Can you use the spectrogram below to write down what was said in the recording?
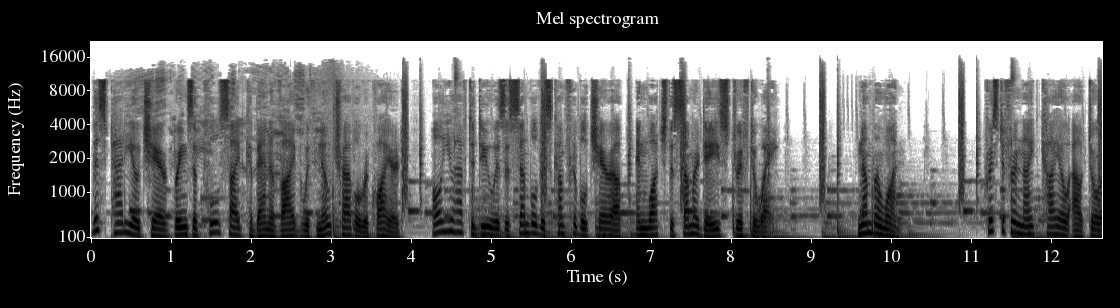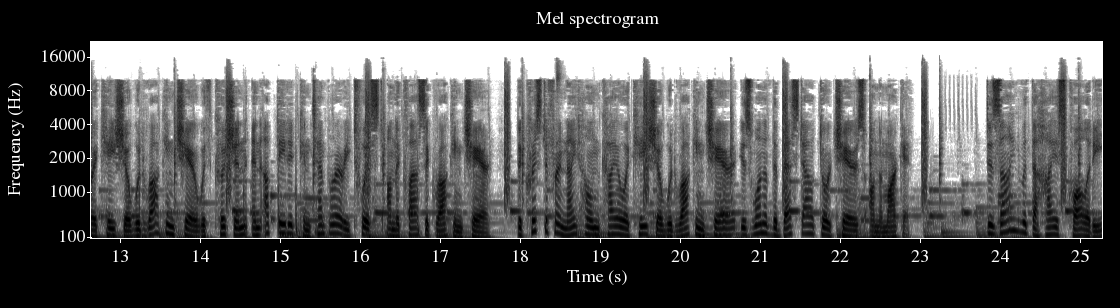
This patio chair brings a poolside cabana vibe with no travel required, all you have to do is assemble this comfortable chair up and watch the summer days drift away. Number 1. Christopher Knight Kayo Outdoor Acacia Wood Rocking Chair with Cushion An updated contemporary twist on the classic rocking chair, the Christopher Knight Home Kayo Acacia Wood Rocking Chair is one of the best outdoor chairs on the market. Designed with the highest quality,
